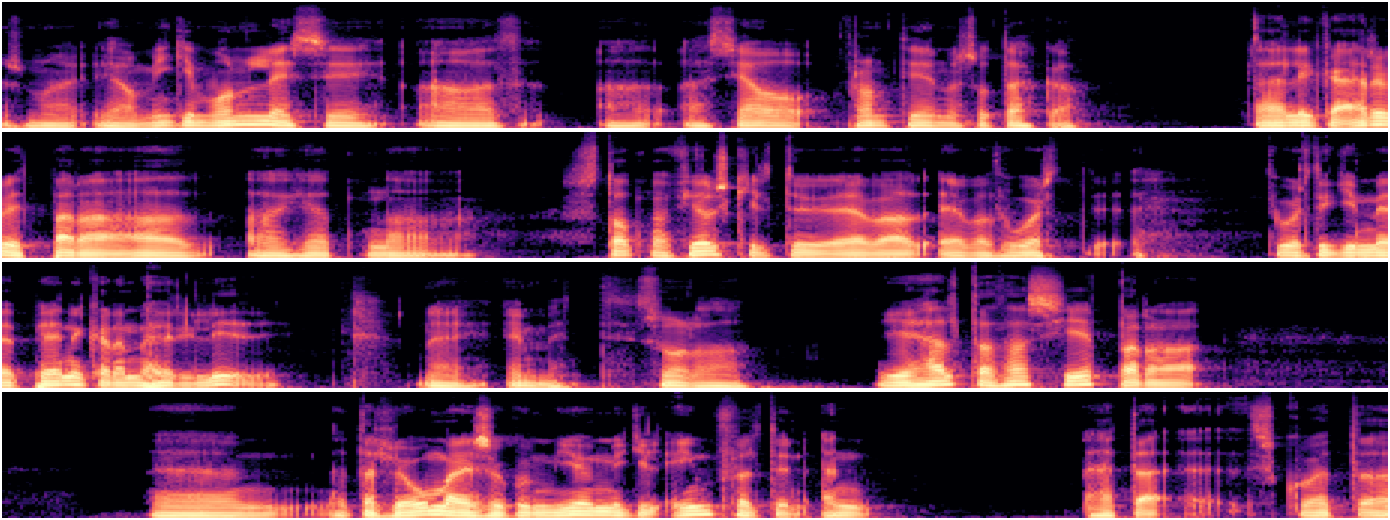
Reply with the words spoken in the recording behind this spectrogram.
svona, já, mikið vonleysi að, að, að sjá framtíðina svo dökka. Það er líka erfitt bara að, að hérna stopna fjölskyldu ef að, ef að þú ert þú ert ekki með peningana með þér í liði. Nei, einmitt, svo er það. Ég held að það sé bara um, þetta hljómar eins og okkur mjög mikil einföldun en þetta, sko, þetta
